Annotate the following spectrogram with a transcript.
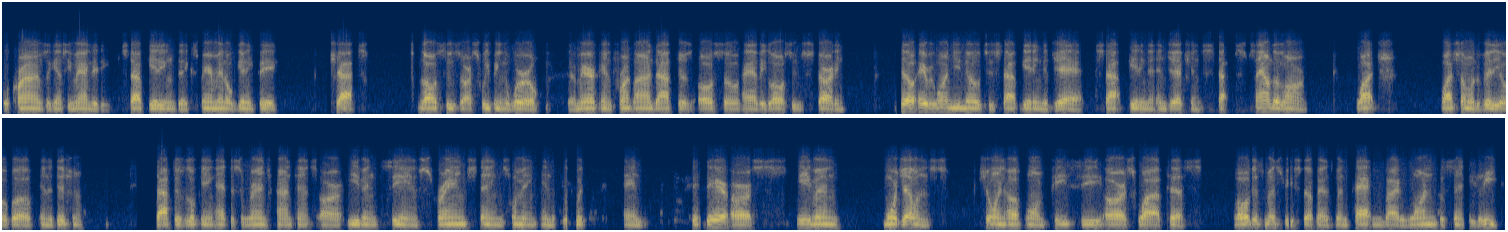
for crimes against humanity. Stop getting the experimental guinea pig shots. Lawsuits are sweeping the world. The American frontline doctors also have a lawsuit starting. Tell everyone you know to stop getting the jab, stop getting the injections, stop sound the alarm. Watch watch some of the video above. In addition, doctors looking at the syringe contents are even seeing strange things swimming in the fluid and th- there are even Morgellons showing up on PCR swab tests. All this mystery stuff has been patented by the 1% elite,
